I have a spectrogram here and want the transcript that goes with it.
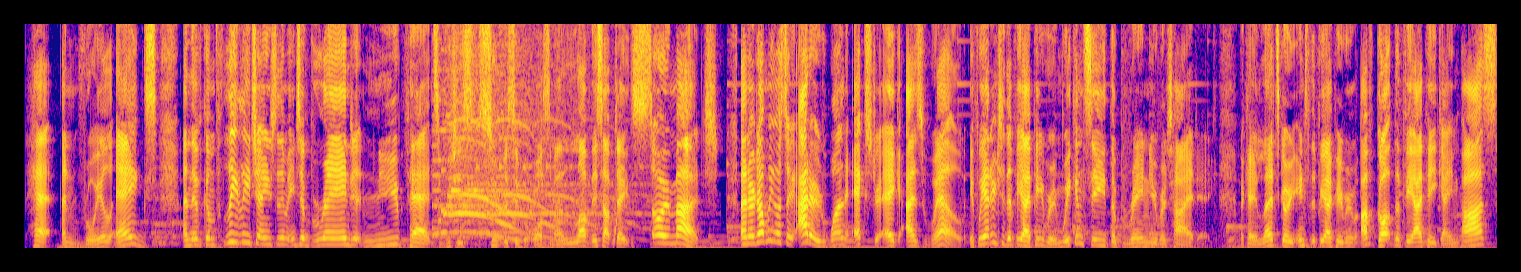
pet and royal eggs and they've completely changed them into brand new pets which is super super awesome i love this update so much and Adopt Me also added one extra egg as well. If we head into the VIP room, we can see the brand new retired egg. Okay, let's go into the VIP room. I've got the VIP Game Pass,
